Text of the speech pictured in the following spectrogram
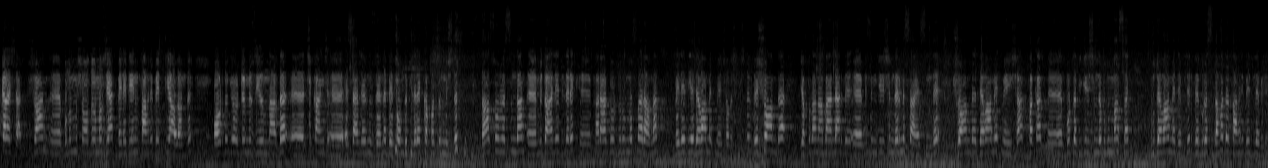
Arkadaşlar şu an e, bulunmuş olduğumuz yer belediyenin tahrip ettiği alandır. Orada gördüğümüz yığınlarda e, çıkan e, eserlerin üzerine beton dökülerek kapatılmıştır. Daha sonrasından e, müdahale edilerek e, karar durdurulmasına rağmen belediye devam etmeye çalışmıştır. Ve şu anda yapılan haberler ve e, bizim girişimlerimiz sayesinde şu anda devam etmiyor inşaat. Fakat e, burada bir girişimde bulunmazsak bu devam edebilir ve burası daha da tahrip edilebilir.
